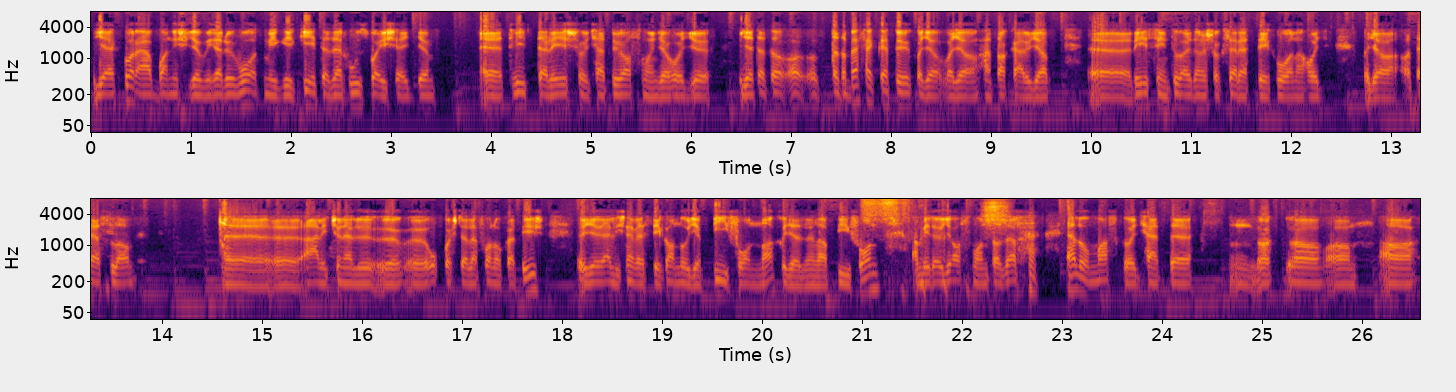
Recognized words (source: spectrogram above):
Ugye korábban is, ugye erről volt még 2020-ban is egy e, twittelés, hogy hát ő azt mondja, hogy ugye tehát a, a, tehát a befektetők, vagy, a, vagy a, hát akár ugye a e, részvénytulajdonosok szerették volna, hogy, hogy a, a Tesla állítson elő okostelefonokat is. Ugye el is nevezték annó ugye P-fonnak, hogy ez a P-fon, amire ugye azt mondta az Elon Musk, hogy hát a, a, a, a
